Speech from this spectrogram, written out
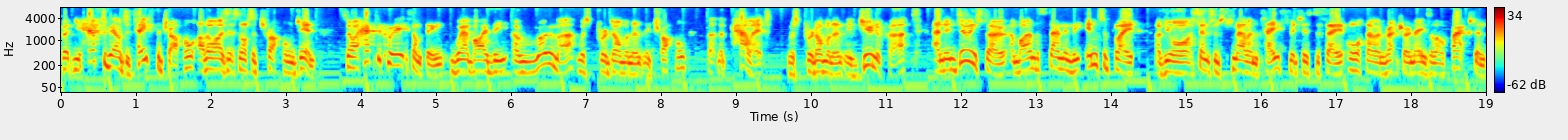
but you have to be able to taste the truffle, otherwise, it's not a truffle gin. So I had to create something whereby the aroma was predominantly truffle, but the palate was predominantly juniper. And in doing so, and by understanding the interplay of your sense of smell and taste, which is to say ortho and retronasal olfaction,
